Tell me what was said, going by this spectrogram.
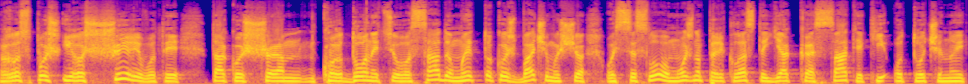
розпош... і розширювати також ем, кордони цього саду. Ми також бачимо, що ось це слово можна перекласти як сад, який оточений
